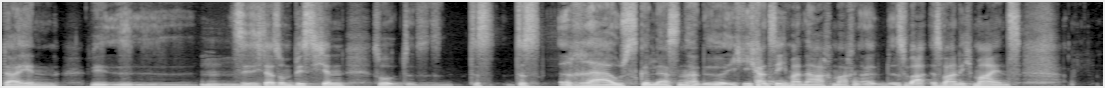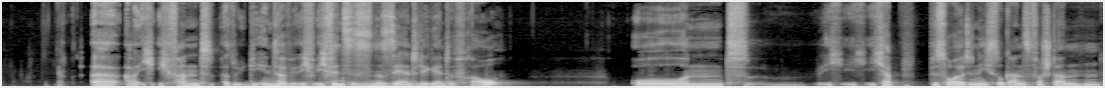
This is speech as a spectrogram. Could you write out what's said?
dahin. Wie sie sich da so ein bisschen so das, das rausgelassen hat. Also Ich, ich kann es nicht mal nachmachen. Es war, es war nicht meins. Äh, aber ich, ich fand, also die Interview, ich, ich finde, es ist eine sehr intelligente Frau. Und ich, ich, ich habe bis heute nicht so ganz verstanden,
